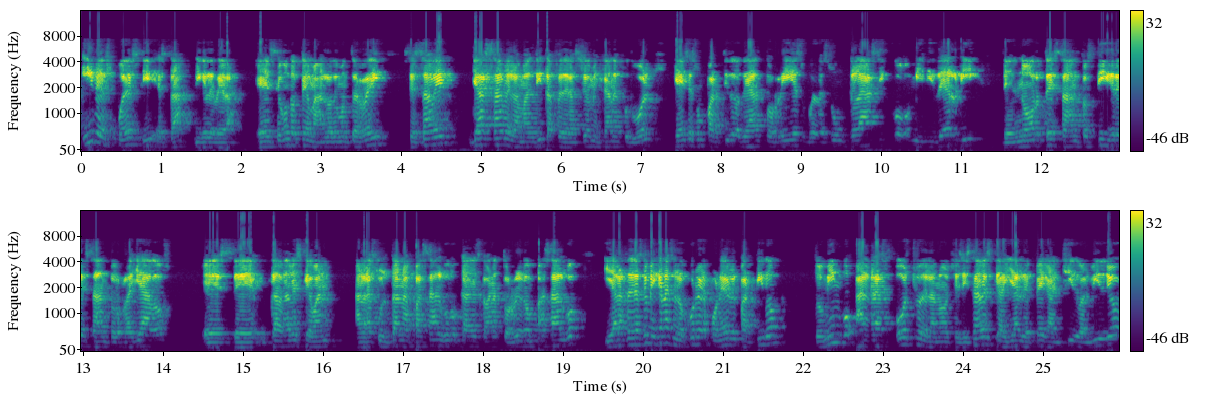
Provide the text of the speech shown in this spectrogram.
y después sí está Miguel Herrera. El segundo tema, lo de Monterrey, se sabe, ya sabe la maldita Federación Mexicana de Fútbol que ese es un partido de alto riesgo, es un clásico mini derby del norte, Santos Tigres, Santos Rayados. Este, cada vez que van a la Sultana pasa algo, cada vez que van a Torreón pasa algo, y a la Federación Mexicana se le ocurre poner el partido domingo a las 8 de la noche. Si sabes que allá le pegan chido al vidrio,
